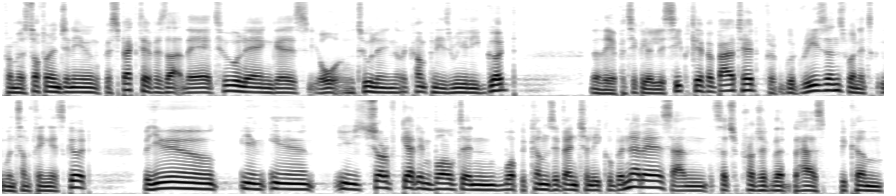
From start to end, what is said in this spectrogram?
from a software engineering perspective, is that their tooling is your tooling of the company is really good. That they are particularly secretive about it for good reasons when it's when something is good. But you you you you sort of get involved in what becomes eventually Kubernetes and such a project that has become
